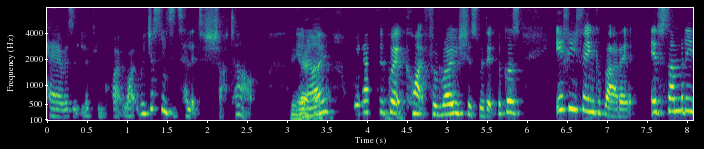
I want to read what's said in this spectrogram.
hair isn't looking quite right. We just need to tell it to shut up. Yeah. You know, we have to get quite ferocious with it because if you think about it, if somebody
